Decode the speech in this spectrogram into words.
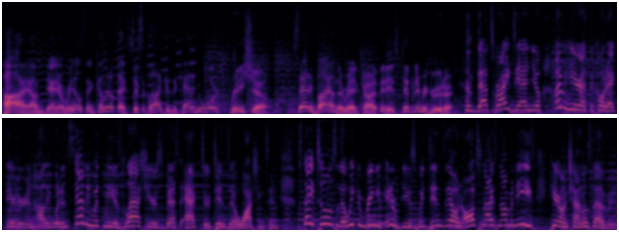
Hi, I'm Daniel Rios, and coming up at 6 o'clock is Academy Awards pre-show. Standing by on the red carpet is Tiffany Magruder. That's right, Daniel. I'm here at the Kodak Theater in Hollywood, and standing with me is last year's Best Actor, Denzel Washington. Stay tuned so that we can bring you interviews with Denzel and all tonight's nominees here on Channel 7.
